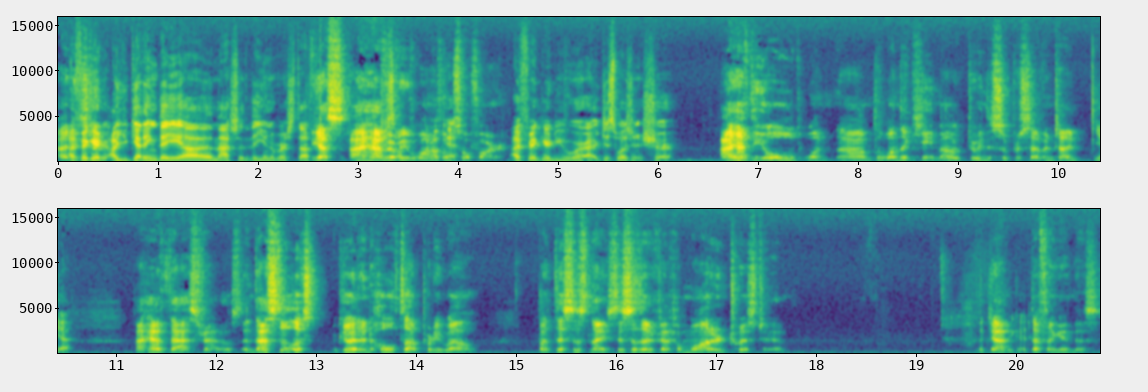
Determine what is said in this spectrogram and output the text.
I, I figured. Are you getting the uh, Master of the Universe stuff? Yes, I have Just- every one of okay. them so far. I figured you were. I just wasn't sure. I have the old one, um, the one that came out during the Super Seven time. Yeah. I have that Stratos, and that still looks good and holds up pretty well. But this is nice. This is like, like a modern twist to him. Looks Yeah, pretty good. definitely getting this.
